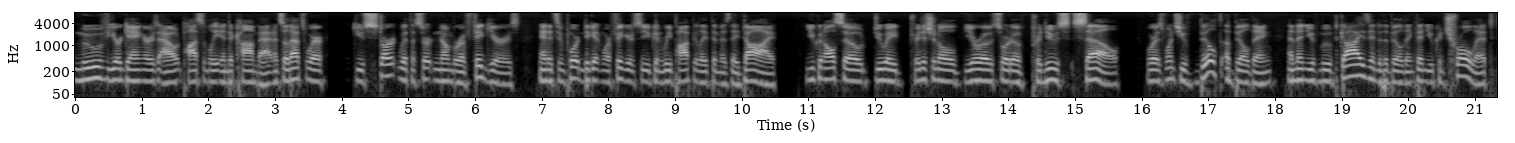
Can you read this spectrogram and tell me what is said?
move your gangers out possibly into combat. And so that's where you start with a certain number of figures and it's important to get more figures so you can repopulate them as they die. You can also do a traditional Euro sort of produce sell, whereas once you've built a building and then you've moved guys into the building, then you control it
